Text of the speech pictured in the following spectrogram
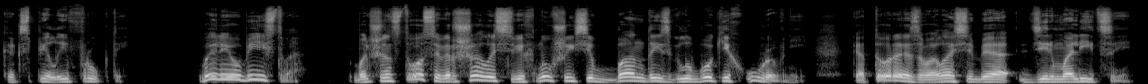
как спелые фрукты. Были убийства. Большинство совершалось свихнувшейся бандой из глубоких уровней, которая звала себя дерьмолицией.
